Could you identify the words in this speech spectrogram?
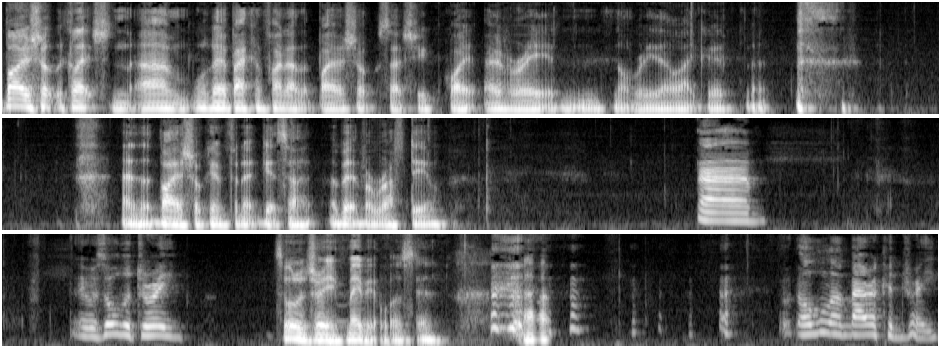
Bioshock the Collection. Um, we'll go back and find out that Bioshock was actually quite overrated and not really all that good. But and that Bioshock Infinite gets a, a bit of a rough deal. Um, it was all a dream, It's all a dream. Maybe it was. Yeah. all an American dream.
